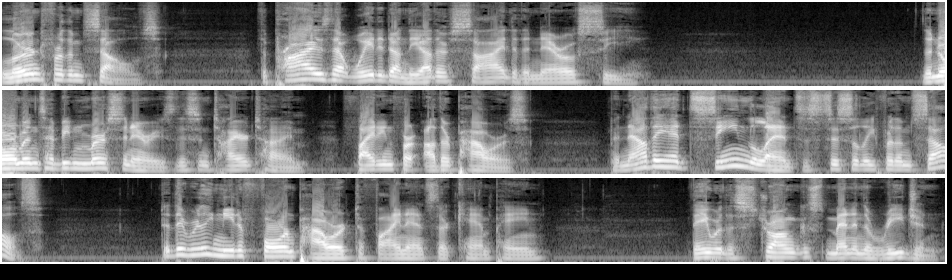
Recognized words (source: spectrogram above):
learned for themselves the prize that waited on the other side of the narrow sea. The Normans had been mercenaries this entire time, fighting for other powers, but now they had seen the lands of Sicily for themselves. Did they really need a foreign power to finance their campaign? They were the strongest men in the region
